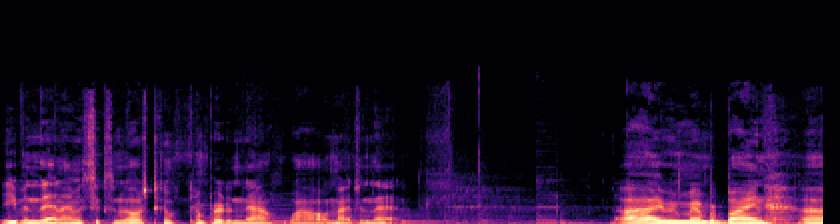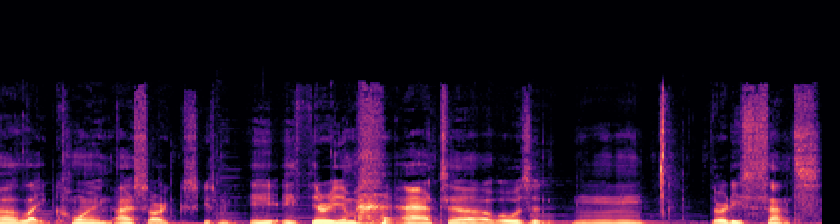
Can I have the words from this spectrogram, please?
Even then, I mean, $600 to com- compared to now, wow, imagine that. I remember buying uh, Litecoin, I uh, sorry, excuse me, Ethereum at uh, what was it, mm, 30 cents,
